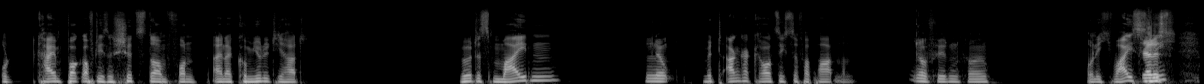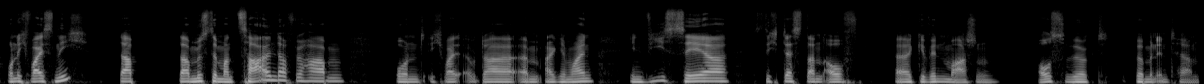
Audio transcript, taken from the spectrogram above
und keinen Bock auf diesen Shitstorm von einer Community hat, wird es meiden, no. mit Ankerkraut sich zu verpartnern. Auf jeden Fall. Und ich weiß ja, nicht, und ich weiß nicht, da, da müsste man Zahlen dafür haben und ich weiß da ähm, allgemein, inwie sehr sich das dann auf äh, Gewinnmargen auswirkt firmenintern.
